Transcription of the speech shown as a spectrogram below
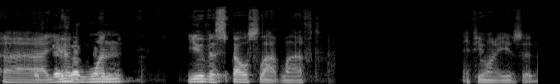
uh, you have one. You have a spell slot left. If you want to use it.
